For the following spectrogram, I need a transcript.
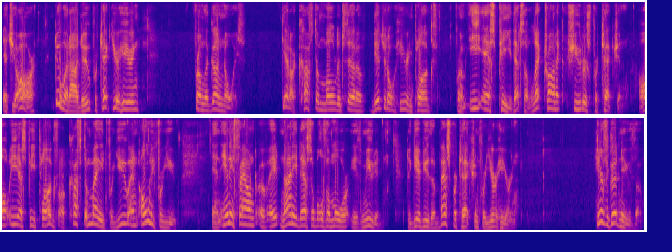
that you are, do what I do. Protect your hearing from the gun noise get a custom molded set of digital hearing plugs from ESP. That's Electronic Shooters Protection. All ESP plugs are custom made for you and only for you. And any sound of 90 decibels or more is muted to give you the best protection for your hearing. Here's the good news though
